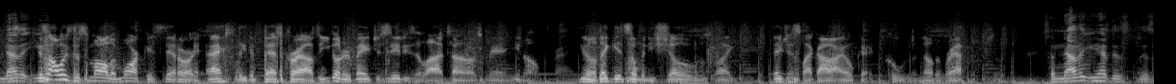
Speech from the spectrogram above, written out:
now that you It's always the smaller markets that are actually the best crowds. And you go to the major cities a lot of times, man. You know, Right. you know they get so many shows. Like they're just like, all right, okay, cool, another rapper. So, So now that you have this this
